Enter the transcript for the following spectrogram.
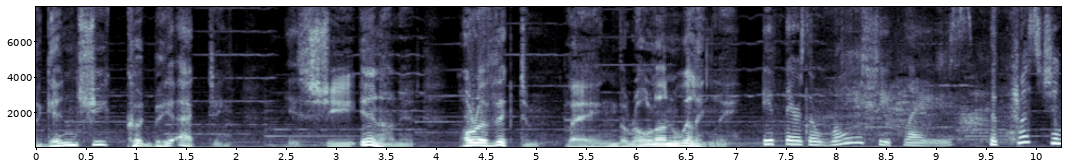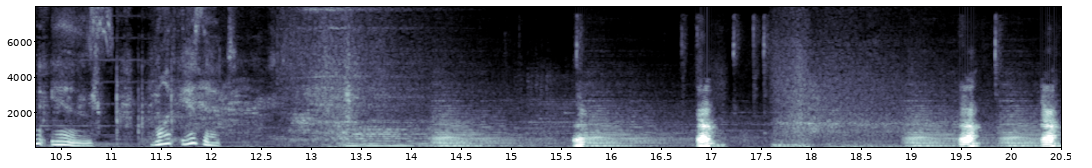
again, she could be acting. Is she in on it, or a victim playing the role unwillingly? If there's a role she plays, the question is, what is it? Ja? Ja? Ja?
